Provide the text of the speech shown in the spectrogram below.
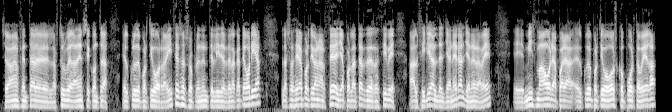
Se van a enfrentar el Astur Vegadense contra el Club Deportivo Raíces, el sorprendente líder de la categoría. La Sociedad Deportiva Narcea ya por la tarde recibe al filial del Llanera, el Llanera B. Eh, misma hora para el Club Deportivo Bosco Puerto Vega,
